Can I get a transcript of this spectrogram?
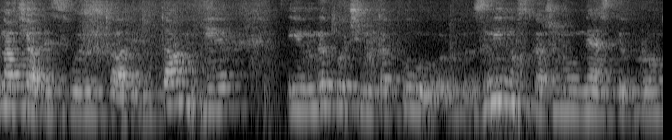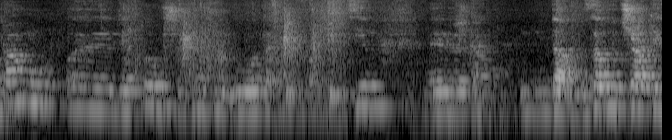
навчати своїх кадрів там є. І ми хочемо таку зміну, скажімо, внести в програму для того, щоб можна було таких фахівців да, залучати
